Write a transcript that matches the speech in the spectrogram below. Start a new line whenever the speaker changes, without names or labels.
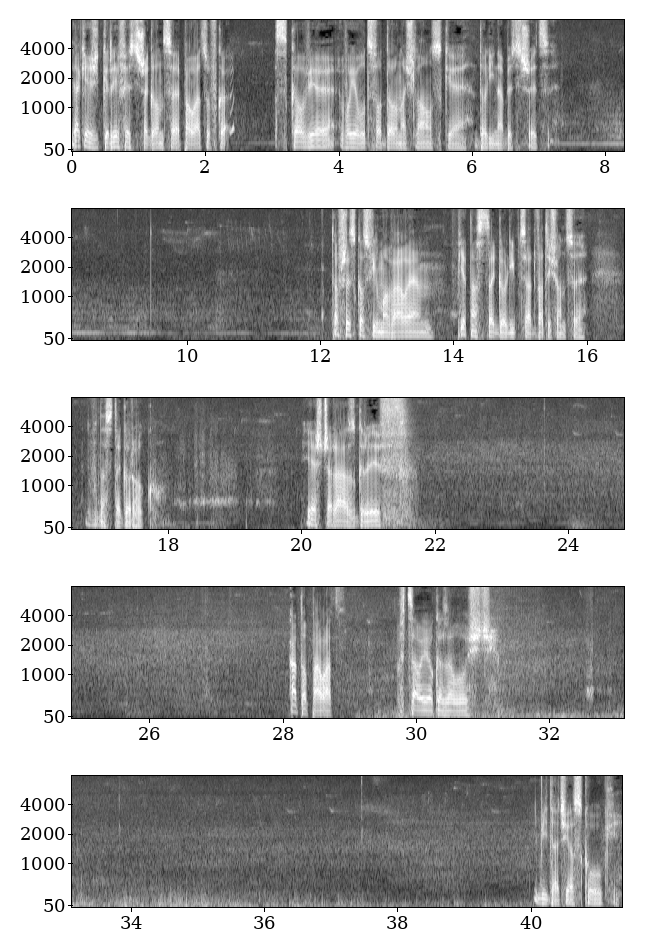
Jakieś gryfy strzegące pałacu w Kraskowie, województwo dolnośląskie, Dolina Bystrzycy. To wszystko sfilmowałem 15 lipca 2012 roku. Jeszcze raz gryf. A to pałac w całej okazałości. Widać jaskółki.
